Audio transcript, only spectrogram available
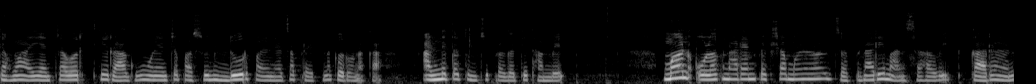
तेव्हा यांच्यावरती रागवून यांच्यापासून दूर पळण्याचा प्रयत्न करू नका. अन्यथा तुमची प्रगती थांबेल. मन ओळखणाऱ्यांपेक्षा मन जपणारी माणसं हवीत. कारण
